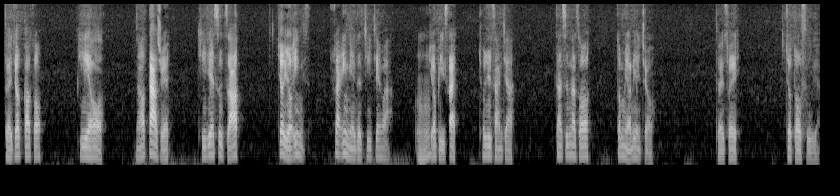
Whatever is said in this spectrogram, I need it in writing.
对，就高中毕业后，然后大学期间是只要就有一算一年的期间吧，嗯，有比赛就去参加，但是那时候都没有练球，对，所以就都输了。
